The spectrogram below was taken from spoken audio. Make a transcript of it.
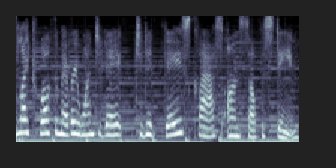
I'd like to welcome everyone today to today's class on self-esteem.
